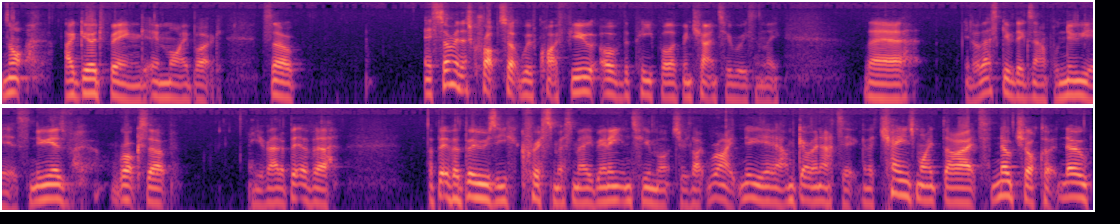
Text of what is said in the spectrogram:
not a good thing in my book. So it's something that's cropped up with quite a few of the people I've been chatting to recently. They're, you know, let's give the example New Year's. New Year's rocks up. You've had a bit of a a bit of a boozy Christmas maybe and eating too much. So he's like, right, New Year, I'm going at it. Going to change my diet. No chocolate, no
